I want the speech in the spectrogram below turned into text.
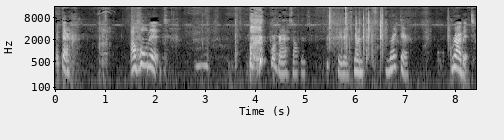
Right there. I'll hold it. Poor grasshoppers. Okay, there's one right there. Grab it.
